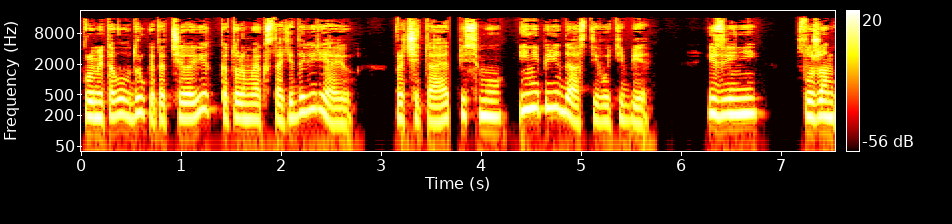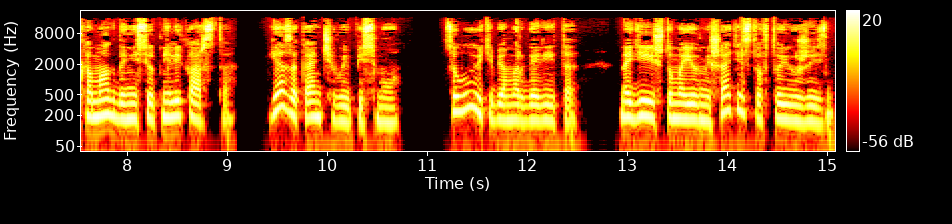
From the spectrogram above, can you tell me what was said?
Кроме того, вдруг этот человек, которому я, кстати, доверяю, прочитает письмо и не передаст его тебе. Извини, служанка Магда несет мне лекарство. Я заканчиваю письмо. Целую тебя, Маргарита. Надеюсь, что мое вмешательство в твою жизнь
